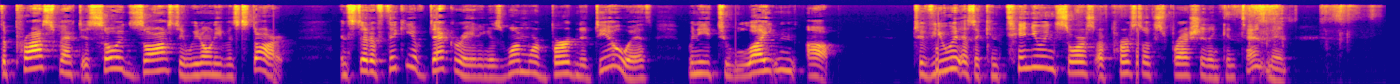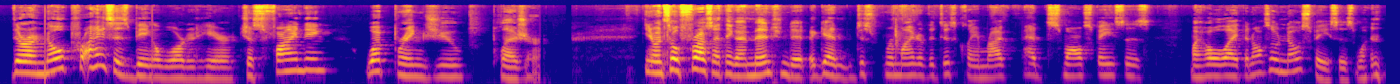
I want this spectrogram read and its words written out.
The prospect is so exhausting we don't even start. Instead of thinking of decorating as one more burden to deal with, we need to lighten up to view it as a continuing source of personal expression and contentment. There are no prizes being awarded here, just finding what brings you pleasure. You know, and so for us, I think I mentioned it again, just reminder of the disclaimer. I've had small spaces my whole life and also no spaces when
